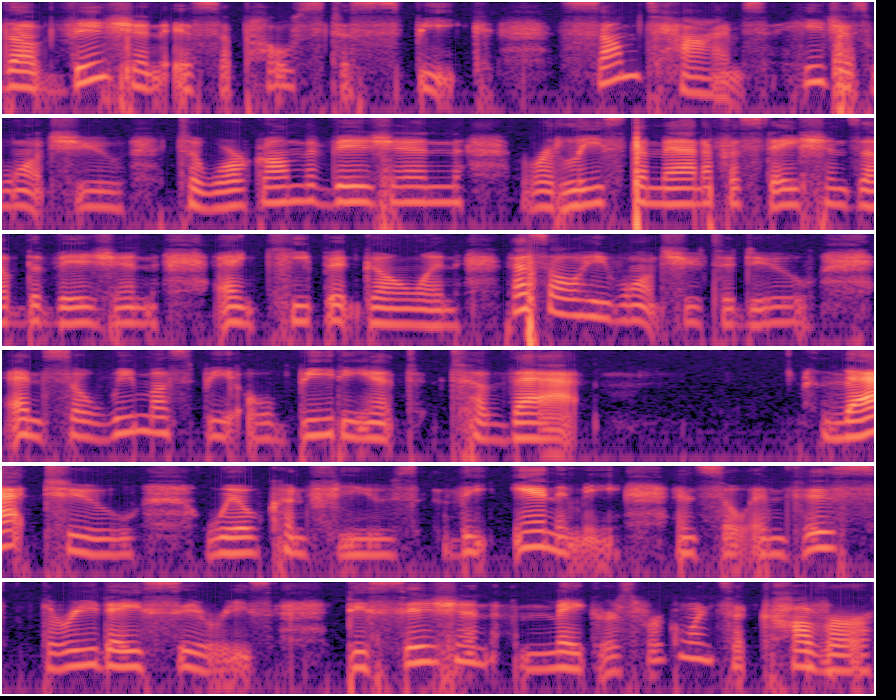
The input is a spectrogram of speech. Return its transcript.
the vision is supposed to speak. Sometimes He just wants you to work on the vision, release the manifestations of the vision, and keep it going. That's all He wants you to do. And so we must be obedient to that that too will confuse the enemy. And so, in this three day series, Decision Makers, we're going to cover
